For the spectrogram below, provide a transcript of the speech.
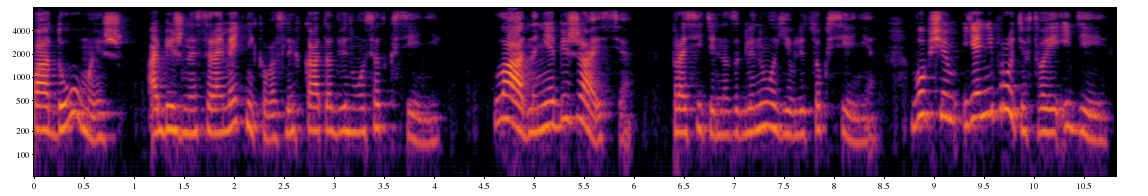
«Подумаешь», – обиженная Сыромятникова слегка отодвинулась от Ксении. «Ладно, не обижайся. Просительно заглянула ей в лицо Ксения. «В общем, я не против твоей идеи,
